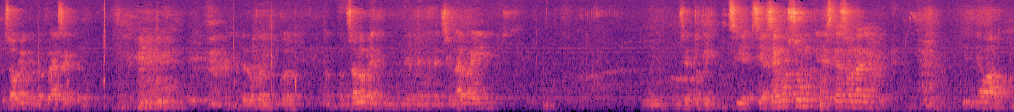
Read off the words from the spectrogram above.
Pues obvio que no puede hacer, pero, pero con, solo mencionarlo ahí, un, cierto clic. Si, hacemos zoom en esta zona de, de abajo,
